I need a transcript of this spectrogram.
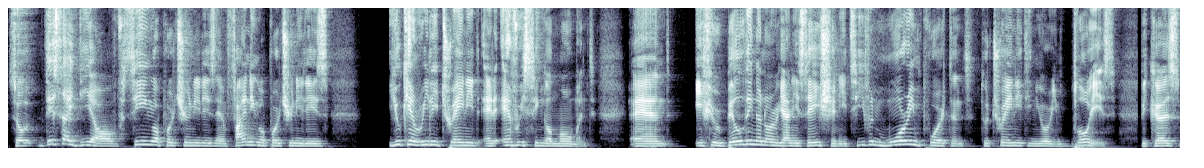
So this idea of seeing opportunities and finding opportunities you can really train it at every single moment. And if you're building an organization, it's even more important to train it in your employees because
